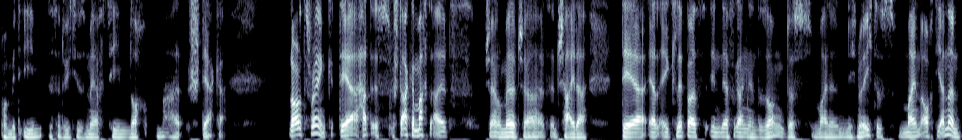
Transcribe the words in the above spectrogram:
Und mit ihm ist natürlich dieses Mavs-Team noch mal stärker. Lawrence Frank, der hat es stark gemacht als General Manager, als Entscheider der LA Clippers in der vergangenen Saison. Das meine nicht nur ich, das meinen auch die anderen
